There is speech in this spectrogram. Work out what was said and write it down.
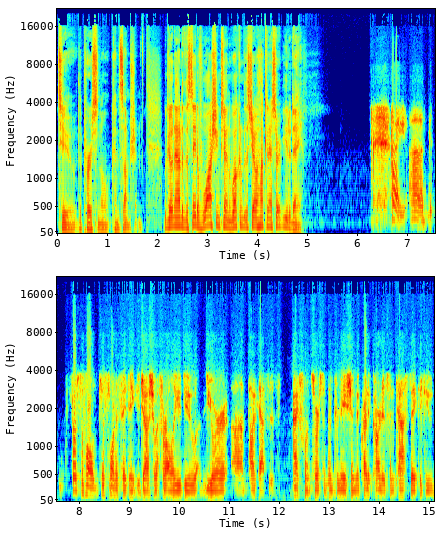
to the personal consumption. We go now to the state of Washington. Welcome to the show. How can I serve you today? Hi. Uh, first of all, just want to say thank you, Joshua, for all you do. Your um, podcast is excellent source of information. The credit card is fantastic. If you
